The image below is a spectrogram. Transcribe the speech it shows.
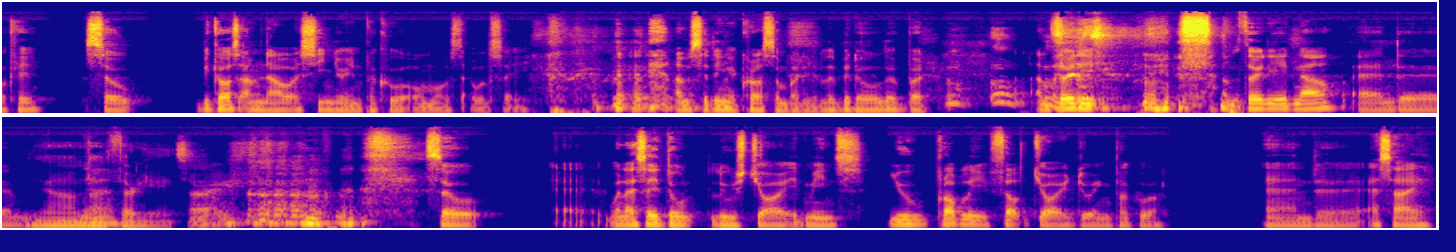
Okay. So because I'm now a senior in parkour almost, I will say. I'm sitting across somebody a little bit older, but I'm 30. I'm 38 now, and um, yeah, I'm yeah. not 38. Sorry. so uh, when I say don't lose joy, it means you probably felt joy doing parkour, and uh, as I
